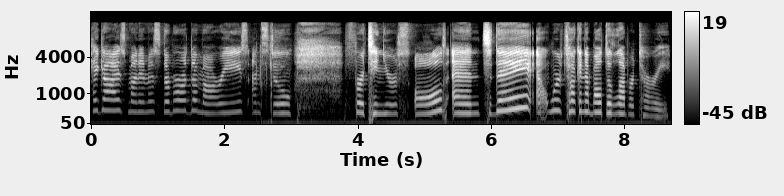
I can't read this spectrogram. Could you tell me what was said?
Hey guys, my name is Deborah Damaris. I'm still 13 years old, and today uh, we're talking about the laboratory.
